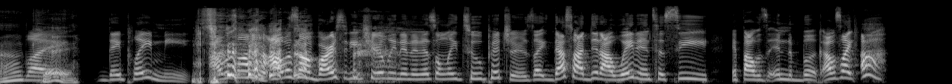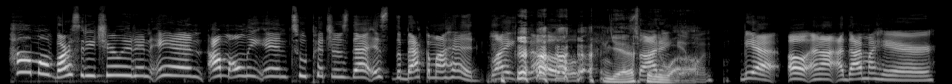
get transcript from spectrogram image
okay. Like they played me. I was on I was on varsity cheerleading and it's only two pictures. Like that's what I did. I waited to see if I was in the book. I was like, ah, how I'm on varsity cheerleading and I'm only in two pictures that is the back of my head. Like, no. yeah, that's so I pretty didn't get wild. One. But yeah. Oh, and I, I dyed my hair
